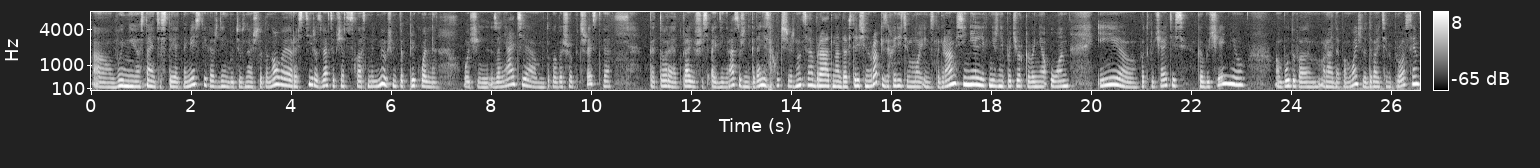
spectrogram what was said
А, вы не останетесь стоять на месте, каждый день будете узнать что-то новое, расти, развиваться, общаться с классными людьми. В общем, это прикольное очень занятие, такое большое путешествие, которое, отправившись один раз, уже никогда не захочешь вернуться обратно. До встречи на уроке. Заходите в мой инстаграм, синельник, нижнее подчеркивание он, и подключайтесь к обучению. Буду вам рада помочь. Задавайте вопросы.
